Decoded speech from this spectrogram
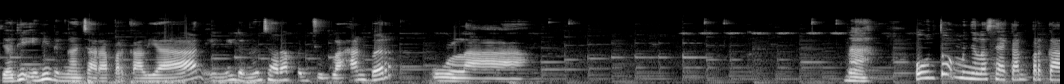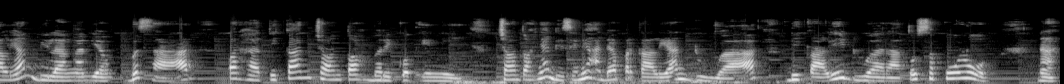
Jadi ini dengan cara perkalian ini dengan cara penjumlahan berulang. Nah, untuk menyelesaikan perkalian bilangan yang besar, perhatikan contoh berikut ini. Contohnya di sini ada perkalian 2 dikali 210. Nah,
